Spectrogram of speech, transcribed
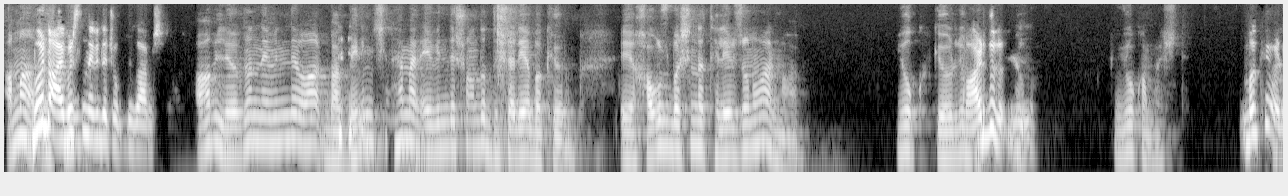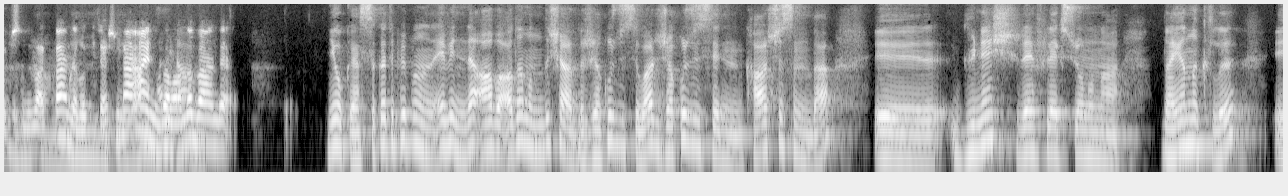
Ama Bu arada Iverson'ın evi de çok güzelmiş. Abi LeBron'un evinde var. Bak benim için hemen evinde şu anda dışarıya bakıyorum. E, havuz başında televizyonu var mı abi? Yok gördüm. Vardır. Yok. Yok ama işte. Bakıyorum şimdi bak ben de bakacağım. Şimdi ben aynı zamanda ben de Yok ya Scottie Pippen'ın evinde abi adamın dışarıda jacuzzi'si var. Jacuzzi'sinin karşısında e, güneş refleksiyonuna dayanıklı e,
